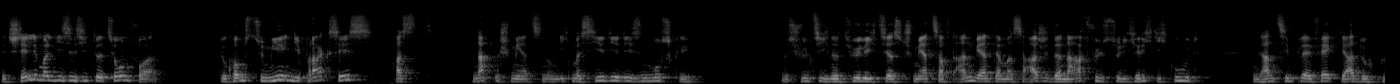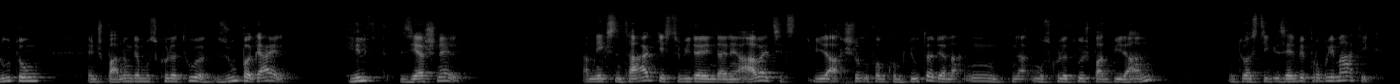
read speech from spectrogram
Jetzt stell dir mal diese Situation vor. Du kommst zu mir in die Praxis, hast Nackenschmerzen und ich massiere dir diesen Muskel. Und es fühlt sich natürlich zuerst schmerzhaft an während der Massage, danach fühlst du dich richtig gut. Ein ganz simpler Effekt, ja, Durchblutung, Entspannung der Muskulatur. Super geil. Hilft sehr schnell. Am nächsten Tag gehst du wieder in deine Arbeit, sitzt wieder acht Stunden vorm Computer, der Nacken, die Nackenmuskulatur spannt wieder an und du hast dieselbe Problematik.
